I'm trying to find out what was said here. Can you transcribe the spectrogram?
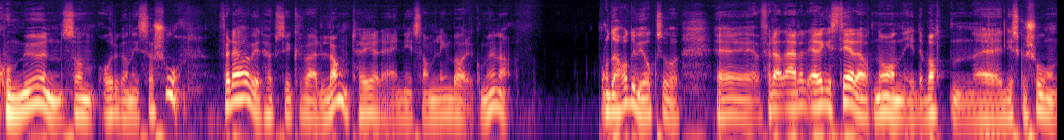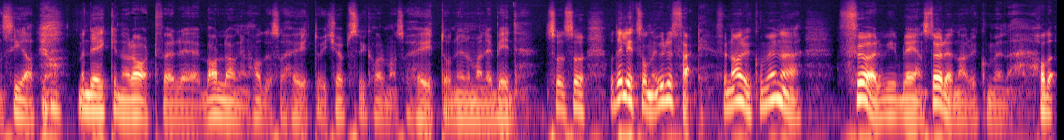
kommunen som organisasjon. For der har vi et høyt sykefravær langt høyere enn i sammenlignbare kommuner. Og da hadde vi også, eh, for Jeg registrerer at noen i debatten, eh, diskusjonen, sier at ja, men det er ikke noe rart, for eh, Ballangen hadde så høyt, og i Kjøpsvik har man så høyt, og nå når man er bidd så, så, Og det er litt sånn urettferdig. For Narvik kommune, før vi ble en større Narvik kommune, hadde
